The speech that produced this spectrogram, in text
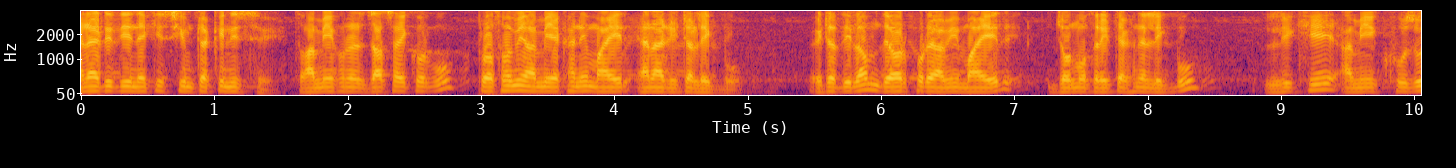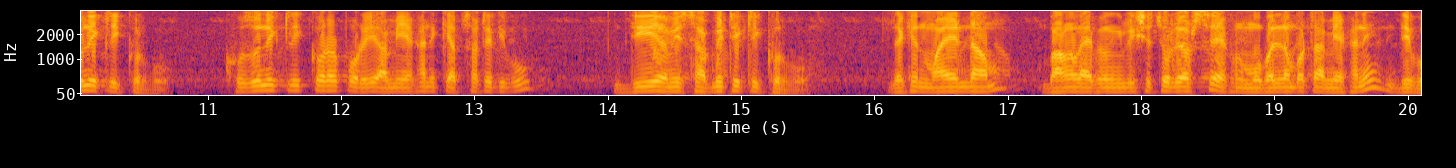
এনআইডি দিয়ে নাকি সিমটা কিনেছে। তো আমি এখন যাচাই করব। প্রথমে আমি এখানে মায়ের এনআইডিটা লিখব। এটা দিলাম, দেওয়ার পরে আমি মায়ের জন্ম তারিখটা এখানে লিখব। লিখে আমি খুঁজুনে ক্লিক করব। খুঁজুনে ক্লিক করার পরে আমি এখানে ক্যাপসাটে দিব। দিয়ে আমি সাবমিটে ক্লিক করব। দেখেন মায়ের নাম বাংলা এবং ইংলিশে চলে আসছে। এখন মোবাইল নাম্বারটা আমি এখানে দেব।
